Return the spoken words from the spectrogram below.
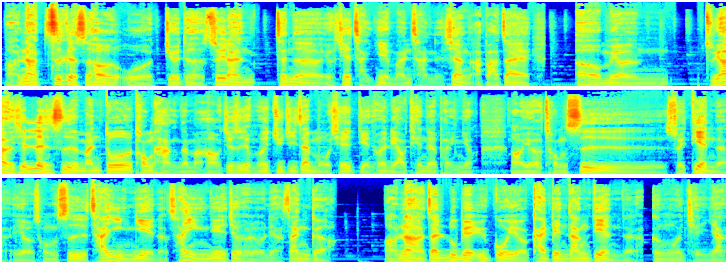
啊。那这个时候，我觉得虽然真的有些产业蛮惨的，像阿爸在。呃，我们有主要有一些认识蛮多同行的嘛，哈，就是有没有聚集在某些点会聊天的朋友，哦，有从事水电的，有从事餐饮业的，餐饮业就有两三个，哦，那在路边遇过有开便当店的，跟我以前一样，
